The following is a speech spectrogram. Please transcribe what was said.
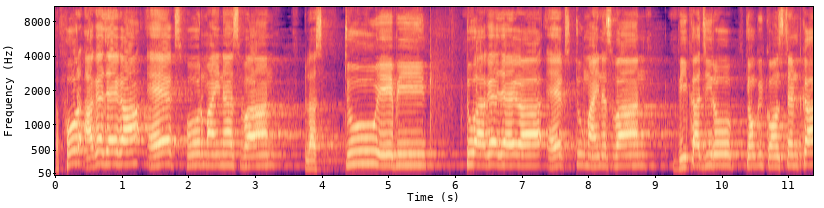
तो फोर आगे जाएगा। X four minus one plus two a b two आगे जाएगा। X two minus one b का ज़ीरो क्योंकि कांस्टेंट का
